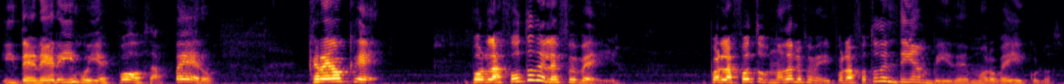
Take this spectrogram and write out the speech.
y tener hijos y esposa, pero creo que por la foto del FBI, por la foto, no del FBI, por la foto del DMV de Moro Vehículos,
